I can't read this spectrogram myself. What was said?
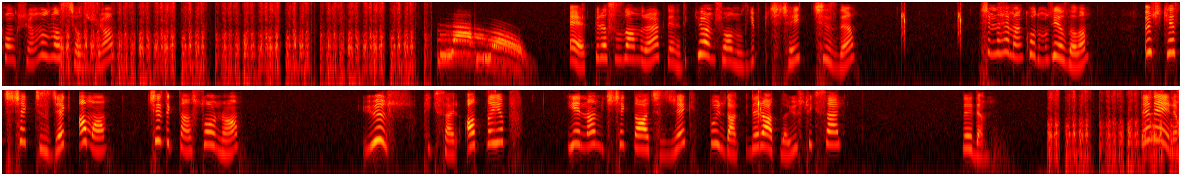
fonksiyonumuz nasıl çalışıyor? Evet biraz hızlandırarak denedik. Görmüş olduğunuz gibi bir çiçeği çizdi. Şimdi hemen kodumuzu yazalım. 3 kez çiçek çizecek ama çizdikten sonra 100 piksel atlayıp yeniden bir çiçek daha çizecek. Bu yüzden ileri atla 100 piksel dedim. Deneyelim.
